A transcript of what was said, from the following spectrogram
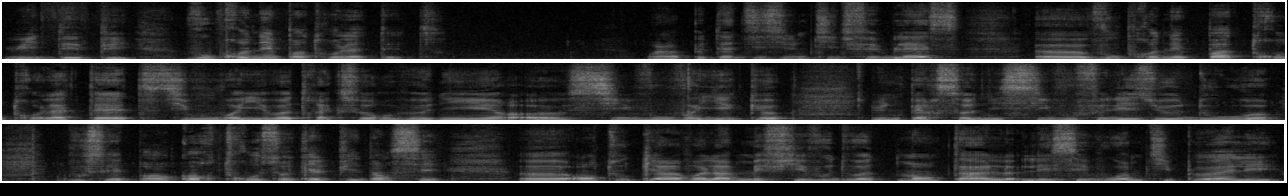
8 d'épée. Vous prenez pas trop la tête. Voilà, peut-être ici une petite faiblesse, euh, vous prenez pas trop trop la tête, si vous voyez votre ex revenir, si vous voyez que une personne ici vous fait les yeux doux, vous savez pas encore trop sur quel pied danser, en tout cas, voilà, méfiez-vous de votre mental, laissez-vous un petit peu aller,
